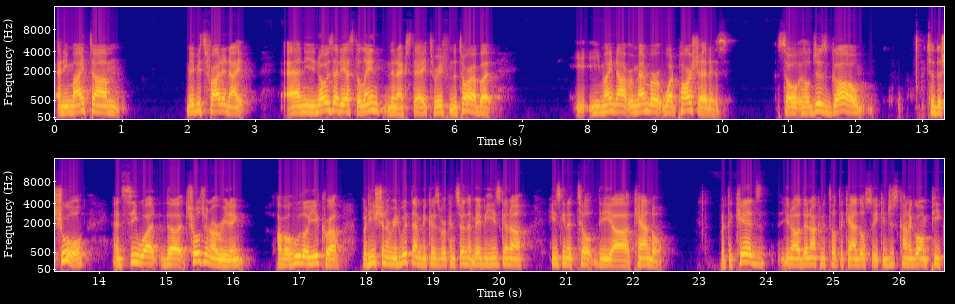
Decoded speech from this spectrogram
and he might, um, maybe it's Friday night, and he knows that he has to lane the next day to read from the Torah, but he, he might not remember what Parsha it is. So he'll just go to the shul and see what the children are reading, Avahulo Yikra, but he shouldn't read with them because we're concerned that maybe he's gonna, he's gonna tilt the uh, candle. But the kids, you know, they're not going to tilt the candle, so you can just kind of go and peek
